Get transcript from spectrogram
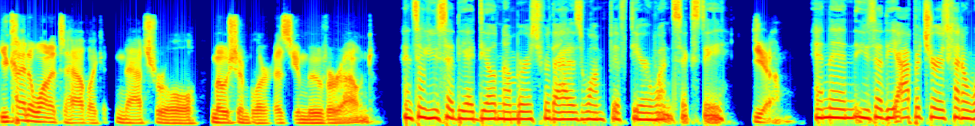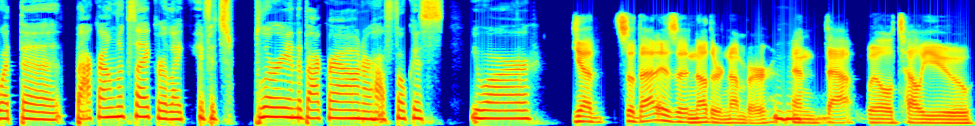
you kind of want it to have like natural motion blur as you move around. And so you said the ideal numbers for that is 150 or 160. Yeah. And then you said the aperture is kind of what the background looks like, or like if it's blurry in the background or how focused you are. Yeah. So that is another number. Mm-hmm. And that will tell you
